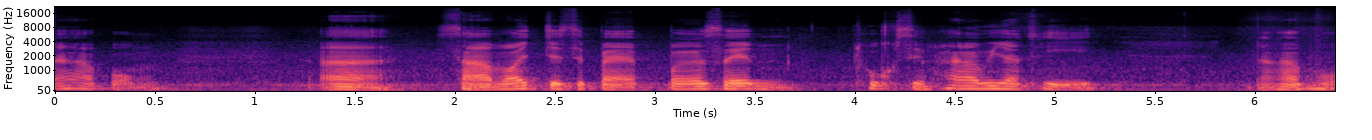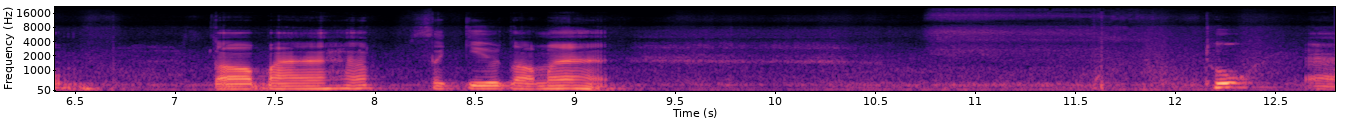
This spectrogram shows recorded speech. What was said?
นะครับผม อ่าสามร้อยเจ็ดสิบแปดเปอร์เซ็นทุกสิบห้าวินาที นะครับผม ต่อมาครับ สกิลต่อมา ทุก อ่า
